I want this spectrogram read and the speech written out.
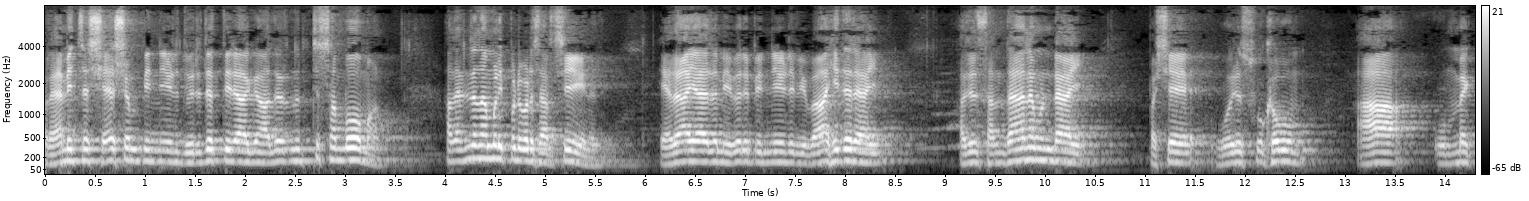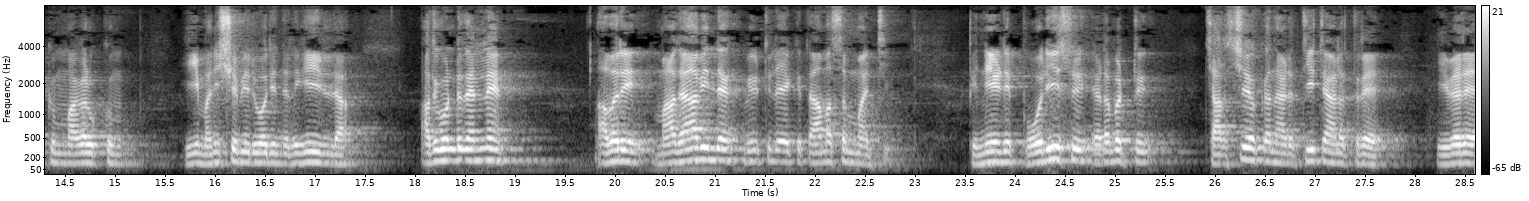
പ്രേമിച്ച ശേഷം പിന്നീട് ദുരിതത്തിലാകുക അതൊരു നിത്യ സംഭവമാണ് അതല്ല നമ്മളിപ്പോൾ ഇവിടെ ചർച്ച ചെയ്യുന്നത്. ഏതായാലും ഇവർ പിന്നീട് വിവാഹിതരായി അതിൽ സന്താനമുണ്ടായി. പക്ഷേ ഒരു സുഖവും ആ ഉമ്മയ്ക്കും മകൾക്കും ഈ മനുഷ്യവിരോധി നൽകിയില്ല. അതുകൊണ്ട് തന്നെ അവർ മാതാവിന്റെ വീട്ടിലേക്ക് താമസം മാറ്റി. പിന്നീട് പോലീസ് ഇടപെട്ട് ചർച്ചയൊക്കെ നടത്തിയിട്ടാണ് അത്രേ ഇവരെ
